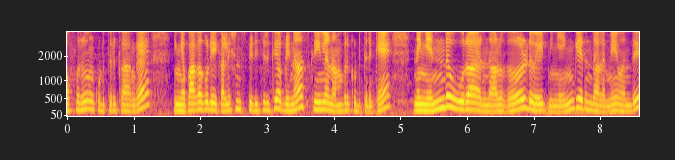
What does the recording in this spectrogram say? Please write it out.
ஆஃபரும் கொடுத்துருக்காங்க. நீங்கள் பார்க்கக்கூடிய கலெக்ஷன்ஸ் பிடிச்சிருக்கு அப்படின்னா ஸ்க்ரீனில் நம்பர் கொடுத்துருக்கேன். நீங்கள் எந்த ஊராக இருந்தாலும் வேர்ல்டு வைட் நீங்கள் எங்கே இருந்தாலுமே வந்து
